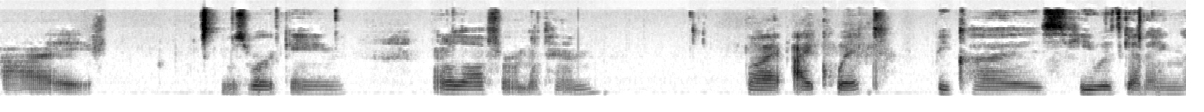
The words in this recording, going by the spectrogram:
I was working at a law firm with him, but I quit because he was getting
